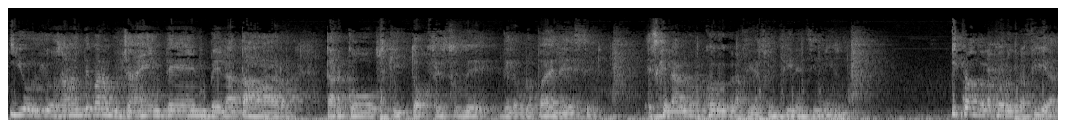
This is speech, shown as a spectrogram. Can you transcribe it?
y odiosamente para mucha gente en Belatar, Tarkovsky, todos estos de, de la Europa del Este, es que la coreografía es un fin en sí mismo. Y cuando la coreografía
